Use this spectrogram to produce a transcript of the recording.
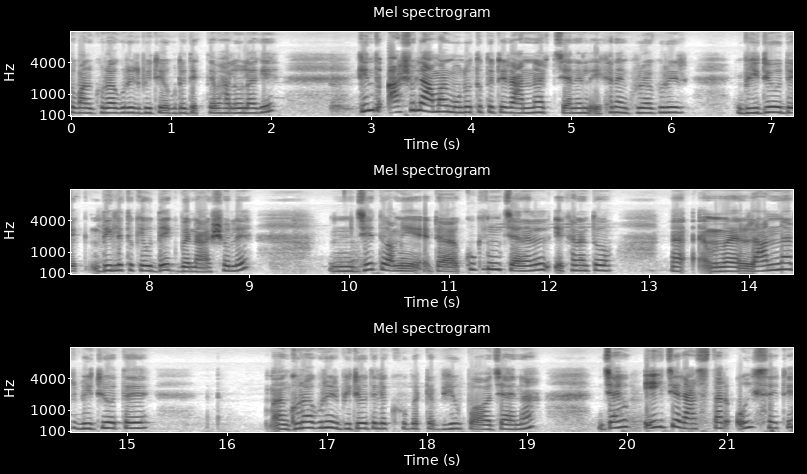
তোমার ঘোরাঘুরির ভিডিওগুলো দেখতে ভালো লাগে। কিন্তু আসলে আমার মূলত তো এটি রান্নার চ্যানেল এখানে ঘোরাঘুরির ভিডিও দেখ, দিলে তো কেউ দেখবে না আসলে। যেহেতু আমি এটা কুকিং চ্যানেল এখানে তো রান্নার ভিডিওতে ঘোরাঘুরির ভিডিও দিলে খুব একটা ভিউ পাওয়া যায় না। যাই হোক, এই যে রাস্তার ওই সাইডে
